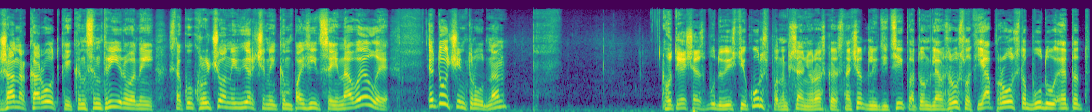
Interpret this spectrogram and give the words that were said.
жанр короткой, концентрированной, с такой крученной, верченной композицией новеллы, это очень трудно. Вот я сейчас буду вести курс по написанию рассказа сначала для детей, потом для взрослых. Я просто буду этот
